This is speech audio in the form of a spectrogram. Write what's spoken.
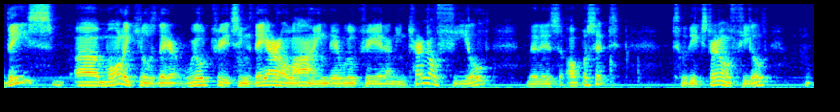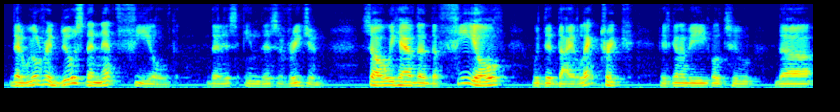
these uh, molecules there will create, since they are aligned, they will create an internal field that is opposite to the external field that will reduce the net field that is in this region. So we have that the field with the dielectric is going to be equal to the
